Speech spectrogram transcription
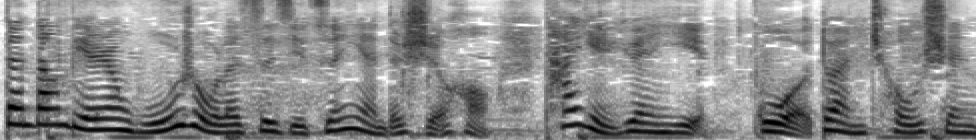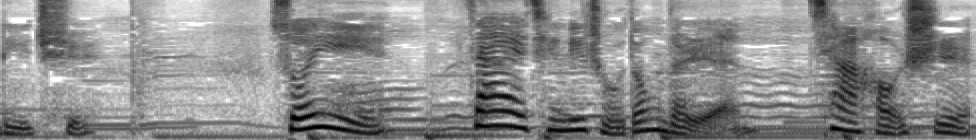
但当别人侮辱了自己尊严的时候，他也愿意果断抽身离去。所以，在爱情里主动的人，恰好是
